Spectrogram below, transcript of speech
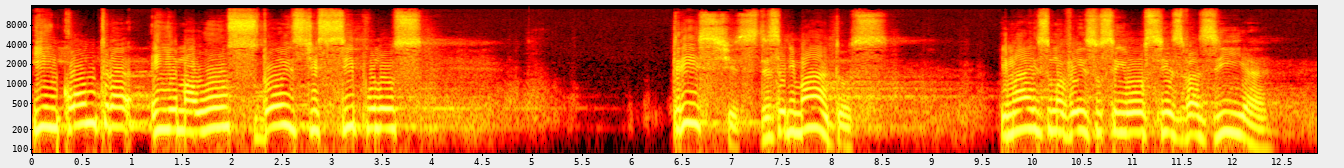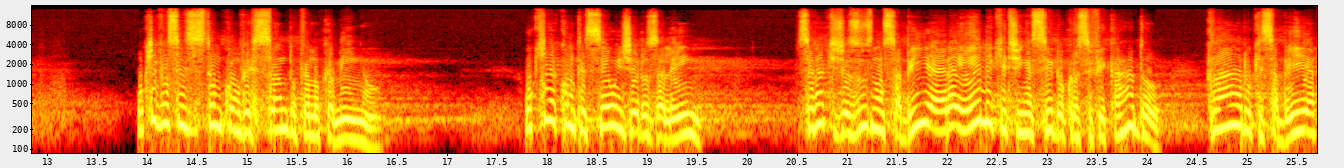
e encontra em Emaús dois discípulos tristes, desanimados. E mais uma vez o Senhor se esvazia. O que vocês estão conversando pelo caminho? O que aconteceu em Jerusalém? Será que Jesus não sabia? Era ele que tinha sido crucificado? Claro que sabia,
